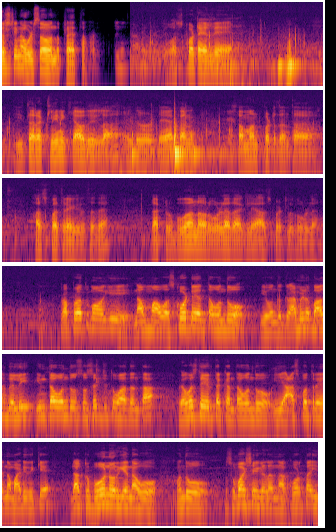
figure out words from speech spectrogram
ದೃಷ್ಟಿನ ಉಳಿಸೋ ಒಂದು ಪ್ರಯತ್ನ ಮಾಡಿ. ಹೊಸಕೋಟೆಯಲ್ಲಿ ಈ ಥರ ಕ್ಲಿನಿಕ್ ಯಾವುದೂ ಇಲ್ಲ. ಇದು ಡಯಾಕಾನ್ ಸಂಬಂಧಪಟ್ಟದಂಥ ಆಸ್ಪತ್ರೆ ಆಗಿರ್ತದೆ. ಡಾಕ್ಟರ್ ಭುವನ್ ಅವ್ರಿಗೆ ಒಳ್ಳೆಯದಾಗಲಿ ಹಾಸ್ಪಿಟ್ಲಿಗೂ ಒಳ್ಳೆಯದಾಗಲಿ ಪ್ರಪ್ರಥಮವಾಗಿ ನಮ್ಮ ಹೊಸಕೋಟೆ ಅಂತ ಒಂದು, ಈ ಒಂದು ಗ್ರಾಮೀಣ ಭಾಗದಲ್ಲಿ ಇಂಥ ಒಂದು ಸುಸಜ್ಜಿತವಾದಂಥ ವ್ಯವಸ್ಥೆ ಇರತಕ್ಕಂಥ ಒಂದು ಈ ಆಸ್ಪತ್ರೆಯನ್ನು ಮಾಡಿದ್ದಕ್ಕೆ ಡಾಕ್ಟರ್ ಭುವನ್ ಅವರಿಗೆ ನಾವು ಒಂದು ಶುಭಾಶಯಗಳನ್ನು ಕೋರ್ತಾ, ಈ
